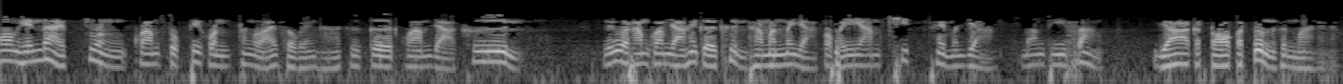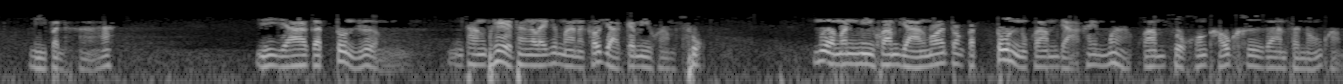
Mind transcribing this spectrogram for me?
มองเห็นได้ช่วงความสุขที่คนทั้งหลายแสวงหาคือเกิดความอยากขึ้น หรือว่าทำความอยากให้เกิดขึ้นถ้ามันไม่อยากก็พยายามคิดให้มันอยาก บางทีสร้างยากระตอกระตุ้นขึ้นมานะมีปัญหามียากระตุ้นเรื่อง ทางเพศทางอะไรขึ้นมานะเขาอยากจะมีความสุข เมื่อมันมีความอยากน้อยต้องกระตุ้นความอยากให้มาก ความสุขของเขาคือการสนองความ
